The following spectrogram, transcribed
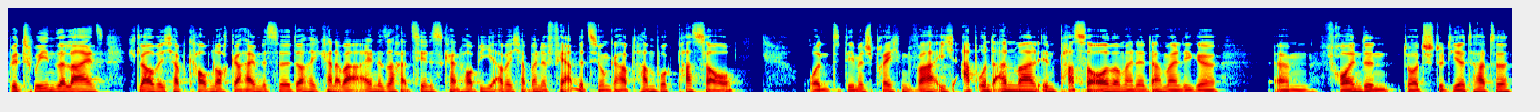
Between the Lines, ich glaube, ich habe kaum noch Geheimnisse. Doch, ich kann aber eine Sache erzählen, ist kein Hobby, aber ich habe eine Fernbeziehung gehabt, Hamburg-Passau. Und dementsprechend war ich ab und an mal in Passau, weil meine damalige ähm, Freundin dort studiert hatte.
